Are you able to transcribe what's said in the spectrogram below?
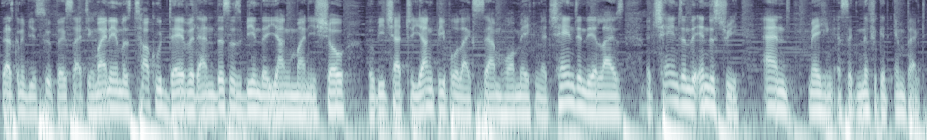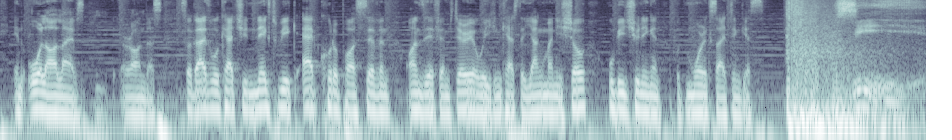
That's going to be super exciting. My name is Taku David, and this has been the Young Money Show, where we chat to young people like Sam who are making a change in their lives, a change in the industry, and making a significant impact in all our lives around us. So, guys, we'll catch you next week at quarter past seven on ZFM Stereo, where you can catch the Young Money Show. We'll be tuning in with more exciting guests. Z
